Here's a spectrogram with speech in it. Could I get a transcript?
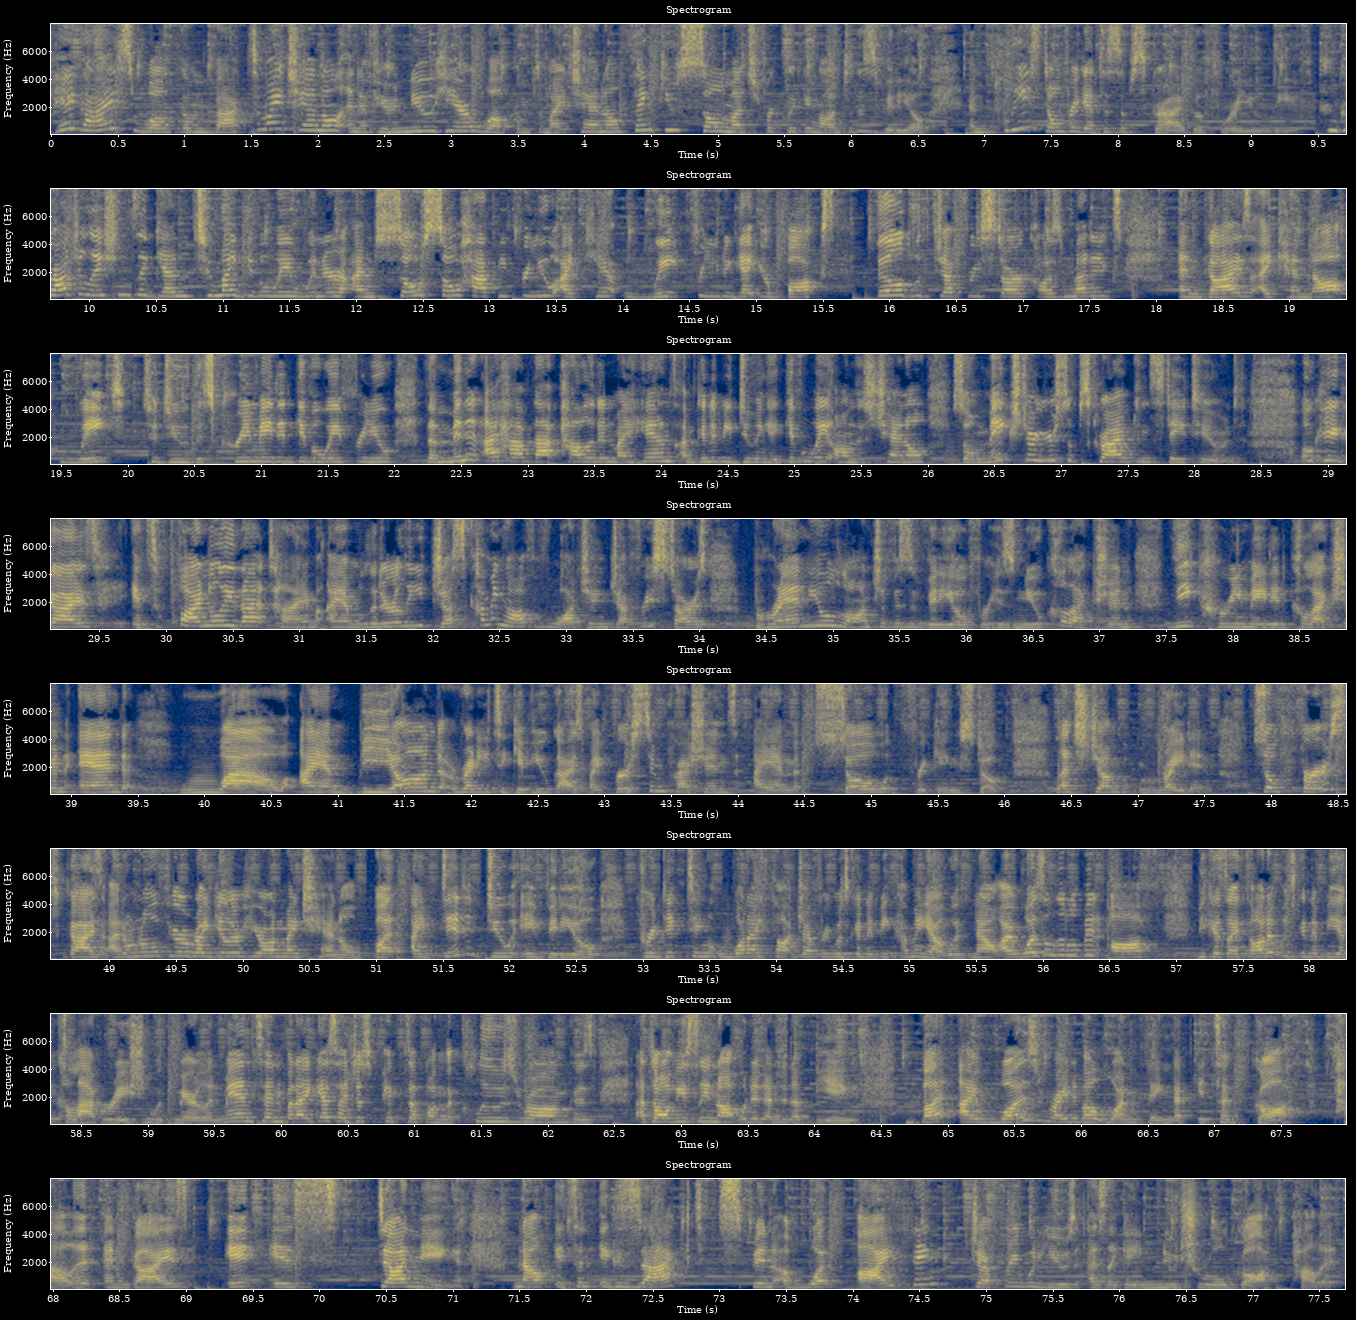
Hey guys, welcome back to my channel and if you're new here, welcome to my channel. Thank you so much for clicking onto this video and please don't forget to subscribe before you leave. Congratulations again to my giveaway winner. I'm so, so happy for you. I can't wait for you to get your box filled with Jeffree Star Cosmetics. And guys, I cannot wait to do this cremated giveaway for you. The minute I have that palette in my hands, I'm gonna be doing a giveaway on this channel, so make sure you're subscribed and stay tuned. Okay guys, it's finally that time. I am literally just coming off of watching Jeffree Star's brand new launch of his video for his new collection, the Cremated Collection, and wow, I am beyond ready to give you guys my first impressions. I am so freaking stoked. Let's jump right in. So first, guys, I don't know if you're a regular here on my channel, but I did do a video predicting what I thought Jeffree was gonna be coming out with. Now, I was a little bit off because I thought it was gonna be a collaboration with Marilyn Manson, but I guess I just picked up on the clues wrong because that's obviously not what it ended up being. But I was right about one thing, that it's a goth palette, and guys, it is stunning. Now, it's an exact spin of what I think Jeffree would use as like a neutral goth palette.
